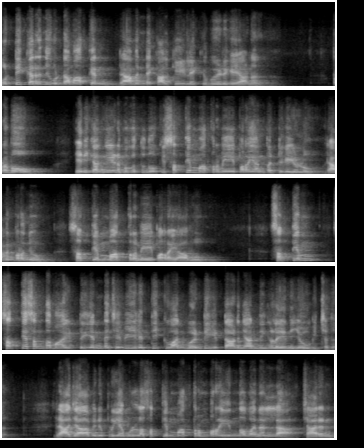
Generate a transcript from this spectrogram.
പൊട്ടിക്കരഞ്ഞുകൊണ്ട് അമാത്യൻ രാമന്റെ കാൽക്കീഴിലേക്ക് വീഴുകയാണ്. പ്രഭോ എനിക്ക് അങ്ങയുടെ മുഖത്ത് നോക്കി സത്യം മാത്രമേ പറയാൻ പറ്റുകയുള്ളൂ. രാമൻ പറഞ്ഞു സത്യം മാത്രമേ പറയാവൂ. സത്യം സത്യസന്ധമായിട്ട് എന്റെ ചെവിയിൽ എത്തിക്കുവാൻ വേണ്ടിയിട്ടാണ് ഞാൻ നിങ്ങളെ നിയോഗിച്ചത്. രാജാവിന് പ്രിയമുള്ള സത്യം മാത്രം പറയുന്നവനല്ല ചാരൻ.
